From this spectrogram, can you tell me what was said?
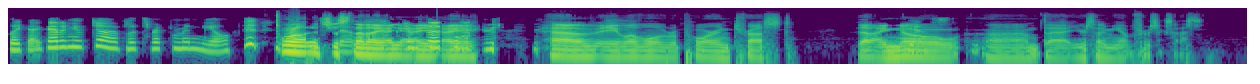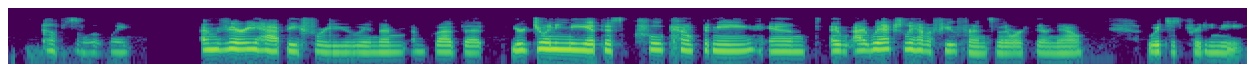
Like I got a new job. Let's recommend Neil. Well, it's just So, that I, I'm I, I, have a level of rapport and trust that I know um, that you're setting me up for success. Absolutely. I'm very happy for you, and I'm I'm glad that you're joining me at this cool company. And I, I we actually have a few friends that work there now, which is pretty neat.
